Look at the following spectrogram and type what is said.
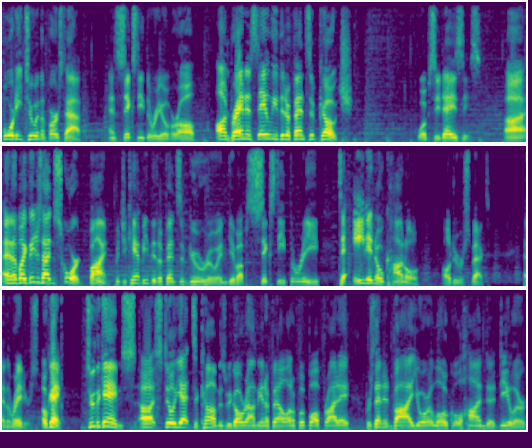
42 in the first half and 63 overall on Brandon Staley, the defensive coach. Whoopsie daisies. Uh, and if, like they just hadn't scored, fine, but you can't be the defensive guru and give up 63 to Aidan O'Connell. All due respect, and the Raiders. Okay, to the games uh, still yet to come as we go around the NFL on a Football Friday, presented by your local Honda dealer.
